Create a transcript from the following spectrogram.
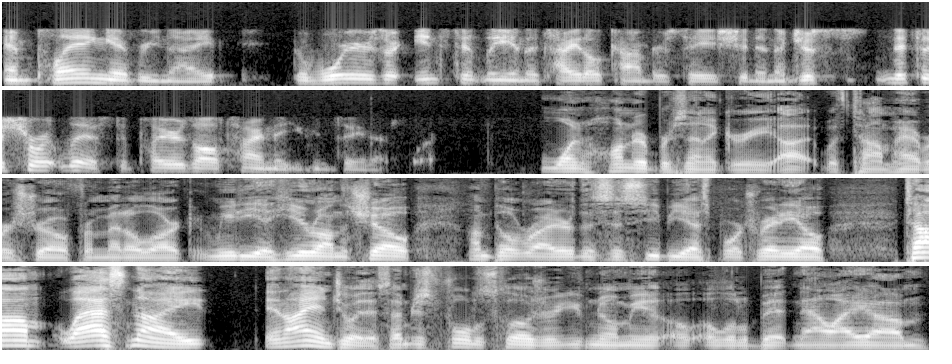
and playing every night, the Warriors are instantly in the title conversation, and they're just it's a short list of players all time that you can say that for. 100% agree uh, with Tom Haberstroh from Meadowlark Media here on the show. I'm Bill Reiter. This is CBS Sports Radio. Tom, last night, and I enjoy this. I'm just full disclosure. You've known me a, a little bit now. I um,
